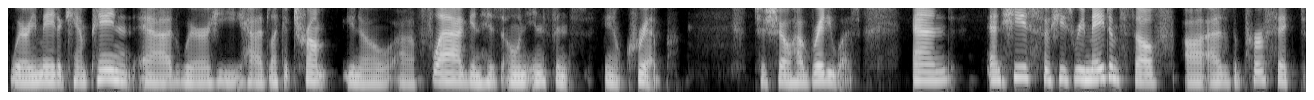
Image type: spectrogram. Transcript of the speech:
where he made a campaign ad where he had like a Trump, you know, uh, flag in his own infant's, you know, crib to show how great he was. And and he's so he's remade himself uh, as the perfect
